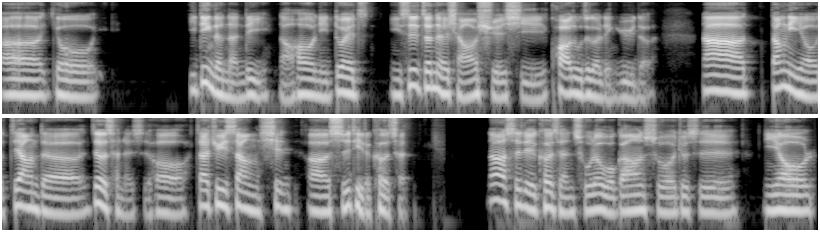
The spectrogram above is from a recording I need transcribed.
呃有一定的能力，然后你对你是真的想要学习跨入这个领域的那。当你有这样的热忱的时候，再去上线呃实体的课程。那实体的课程除了我刚刚说，就是你有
